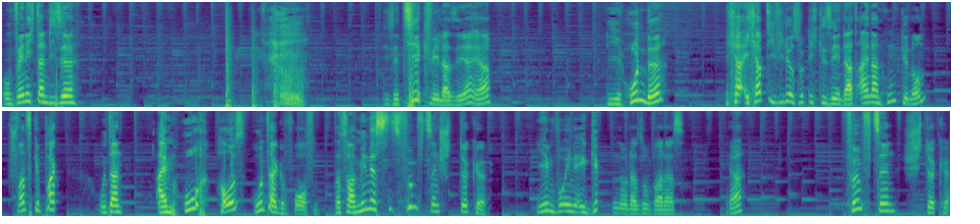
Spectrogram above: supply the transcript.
Und wenn ich dann diese... diese Tierquäler sehe, ja? Die Hunde ich, ha ich habe die Videos wirklich gesehen. Da hat einer einen Hund genommen, Schwanz gepackt und dann einem Hochhaus runtergeworfen. Das war mindestens 15 Stöcke. Irgendwo in Ägypten oder so war das. Ja? 15 Stöcke.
